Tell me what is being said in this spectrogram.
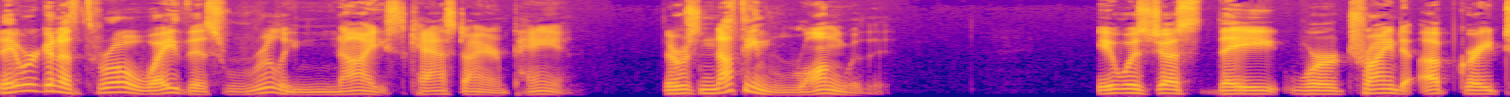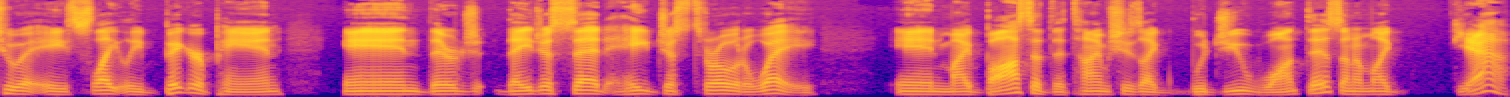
they were going to throw away this really nice cast iron pan. There was nothing wrong with it. It was just they were trying to upgrade to a slightly bigger pan, and they're they just said, "Hey, just throw it away." And my boss at the time, she's like, "Would you want this?" And I'm like, yeah,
